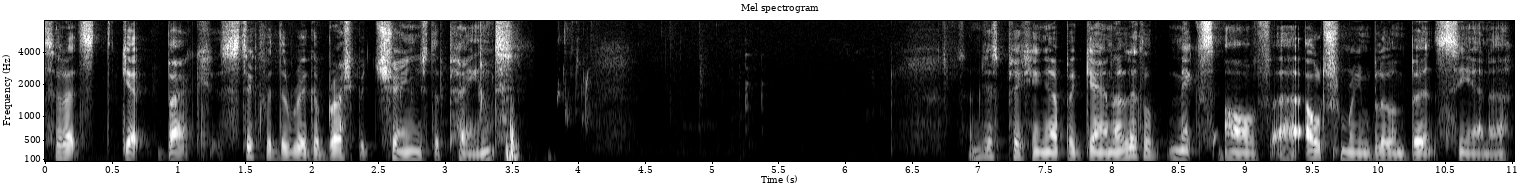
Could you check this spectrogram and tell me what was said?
So let's get back, stick with the rigger brush but change the paint. So I'm just picking up again a little mix of uh, ultramarine blue and burnt sienna.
